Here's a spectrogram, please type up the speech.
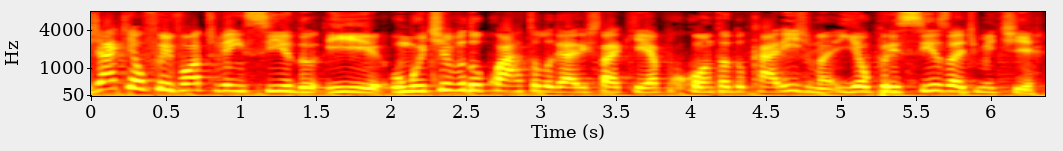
Já que eu fui voto vencido e o motivo do quarto lugar está aqui é por conta do carisma, e eu preciso admitir,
